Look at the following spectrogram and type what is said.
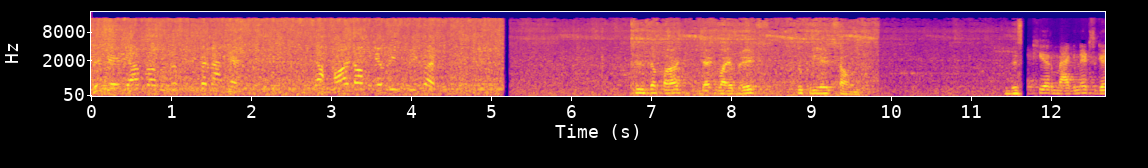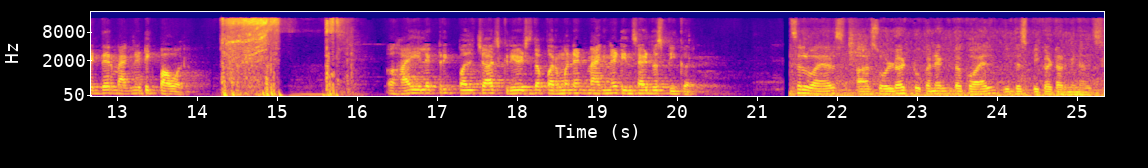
This area produces speaker magnet, the heart of every speaker. This is the part that vibrates to create sound. This here magnets get their magnetic power. A high electric pulse charge creates the permanent magnet inside the speaker. Tinsel wires are soldered to connect the coil with the speaker terminals.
